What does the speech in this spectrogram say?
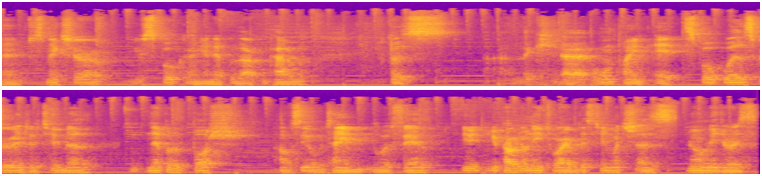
and just make sure your spoke and your nipple are compatible because uh, like uh, a 1.8 spoke will screw into a 2 mil nipple but obviously over time you will fail. You, you probably don't need to worry about this too much as normally there is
